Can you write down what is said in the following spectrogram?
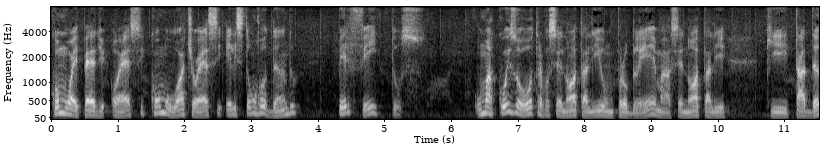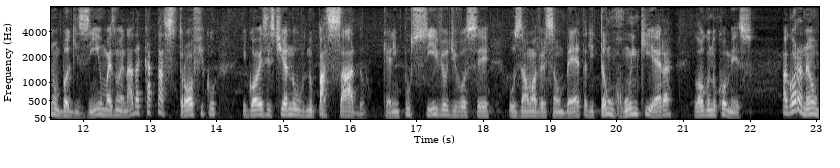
como o iPad OS, como o Watch OS, eles estão rodando perfeitos. Uma coisa ou outra você nota ali um problema, você nota ali que tá dando um bugzinho, mas não é nada catastrófico igual existia no, no passado, que era impossível de você usar uma versão beta de tão ruim que era logo no começo. Agora não,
